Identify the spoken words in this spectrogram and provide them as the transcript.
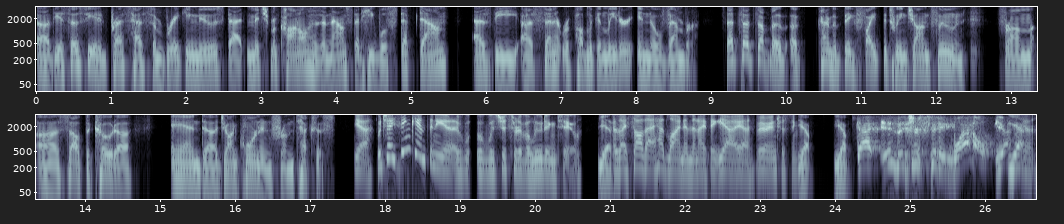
uh, the Associated Press has some breaking news that Mitch McConnell has announced that he will step down as the uh, Senate Republican leader in November. That sets up a, a, kind of a big fight between John Thune from uh, South Dakota and uh, John Cornyn from Texas. Yeah, which I think Anthony uh, was just sort of alluding to. Yes. As I saw that headline, and then I think, yeah, yeah, very interesting. Yep. Yep. That is interesting. Wow. Yeah. Yeah. yeah.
